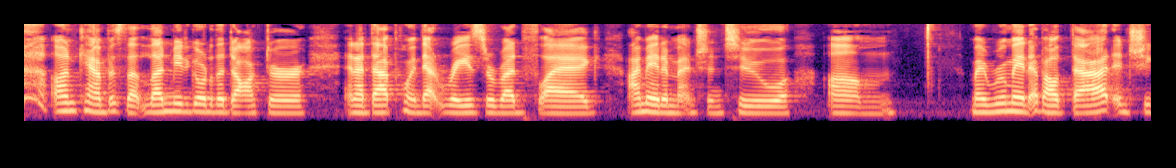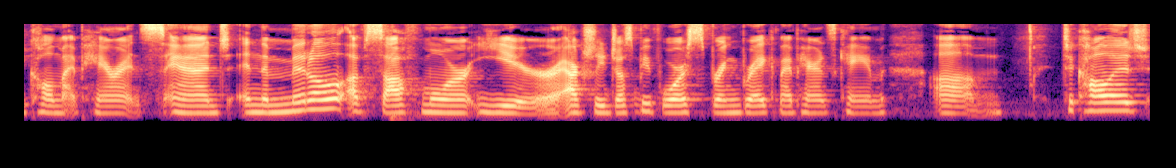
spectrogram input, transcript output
on campus that led me to go to the doctor. And at that point, that raised a red flag. I made a mention to um, my roommate about that, and she called my parents. And in the middle of sophomore year, actually just before spring break, my parents came. Um, to college.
